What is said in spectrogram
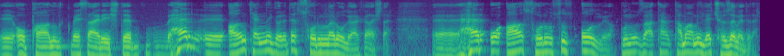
e, o pahalılık vesaire işte her e, ağın kendine göre de sorunları oluyor arkadaşlar. E, her o ağ sorunsuz olmuyor. Bunu zaten tamamıyla çözemediler.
